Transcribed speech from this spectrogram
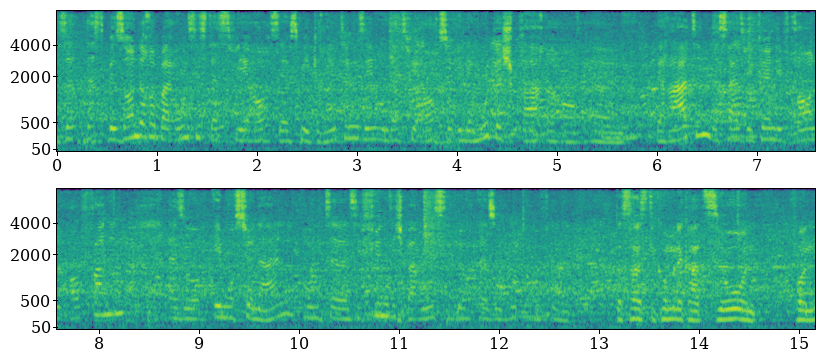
Also das Besondere bei uns ist, dass wir auch selbst Migranten sind und dass wir auch so in der Muttersprache auch äh, beraten. Das heißt, wir können die Frauen auffangen, also emotional und äh, sie fühlen sich bei uns also gut aufgehoben. Das heißt, die Kommunikation von, äh,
